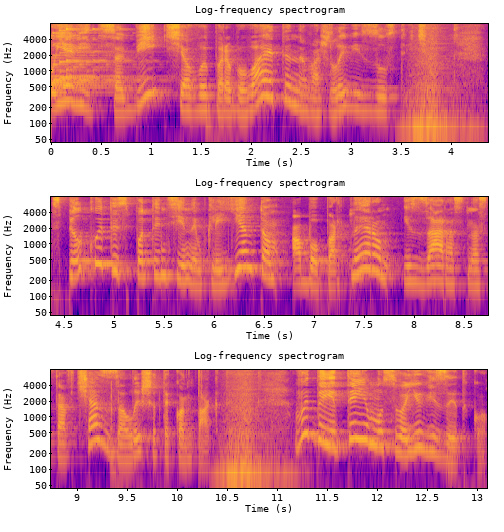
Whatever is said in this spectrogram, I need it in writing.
Уявіть собі, що ви перебуваєте на важливій зустрічі. Спілкуйтесь з потенційним клієнтом або партнером, і зараз настав час залишити контакти. Ви даєте йому свою візитку,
